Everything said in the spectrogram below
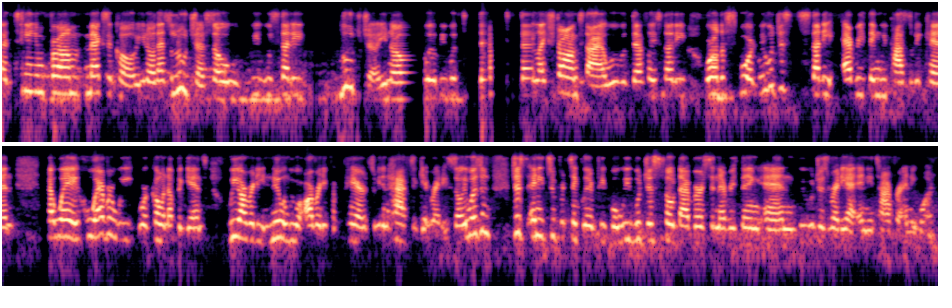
a team from mexico you know that's lucha. So we we study lucha. You know, we, we would study like strong style. We would definitely study world of sport. We would just study everything we possibly can. That way, whoever we were going up against, we already knew and we were already prepared, so we didn't have to get ready. So it wasn't just any two particular people. We were just so diverse in everything, and we were just ready at any time for anyone.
